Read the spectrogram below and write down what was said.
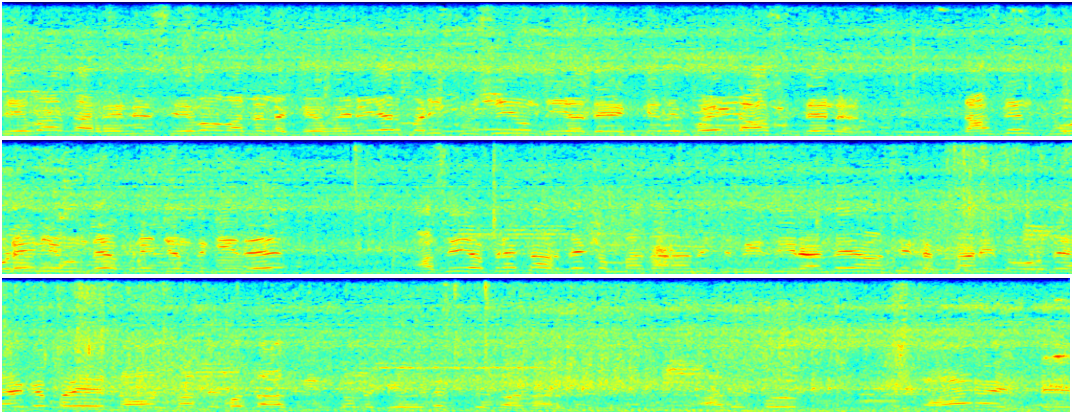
ਸੇਵਾ ਕਰ ਰਹੇ ਨੇ, ਸੇਵਾ ਵੱਲ ਲੱਗੇ ਹੋਏ ਨੇ। ਯਾਰ ਬੜੀ ਖੁਸ਼ੀ ਹੁੰਦੀ ਆ ਦੇਖ ਕੇ, ਦੇਖੋ ਇਹ 10 ਦਿਨ 10 ਦਿਨ ਥੋੜੇ ਨਹੀਂ ਹੁੰਦੇ ਆਪਣੀ ਜ਼ਿੰਦਗੀ ਦੇ। ਅਸੀਂ ਆਪਣੇ ਘਰ ਦੇ ਕੰਮਾਂ ਕਾਰਾਂ ਵਿੱਚ ਬਿਜ਼ੀ ਰਹਿੰਦੇ ਆ ਅਸੀਂ ਟੱਕਾਂ ਨਹੀਂ ਤੋੜਦੇ ਹੈਗੇ, ਪਰ ਇਹ ਨੌਜਵਾਨ ਦੇਖੋ 10 ਦਿਨ ਤੋਂ ਲੱਗੇ ਹੋਏ ਨੇ, ਸੇਵਾ ਕਰਦੇ ਆ ਦੇਖੋ, ਸਾਰਾ ਇੱਥੇ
